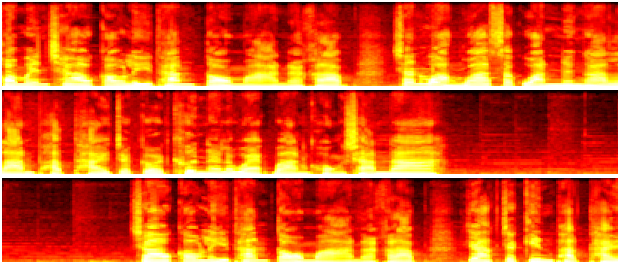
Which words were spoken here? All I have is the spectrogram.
คอมเมนต์ชาวเกาหลีท่านต่อมานะครับ ฉันหวังว่าสักวันหนึ่งอะร้านผัดไทยจะเกิดขึ้นในละแวกบ้านของฉันนะ ชาวเกาหลีท่านต่อมานะครับ อยากจะกินผัดไทย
